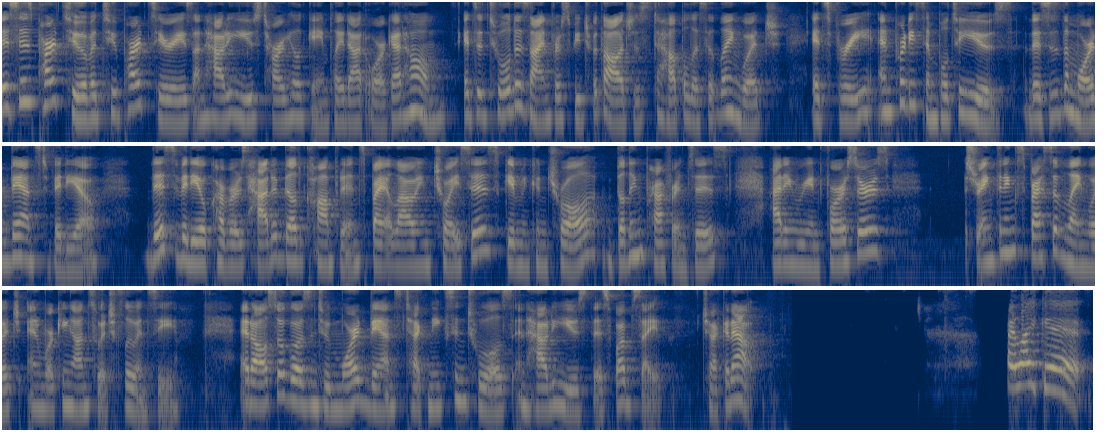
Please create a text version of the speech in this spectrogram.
This is part two of a two part series on how to use TarHeelGameplay.org at home. It's a tool designed for speech pathologists to help elicit language. It's free and pretty simple to use. This is the more advanced video. This video covers how to build confidence by allowing choices, giving control, building preferences, adding reinforcers, strengthening expressive language, and working on switch fluency. It also goes into more advanced techniques and tools and how to use this website. Check it out. I like it.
